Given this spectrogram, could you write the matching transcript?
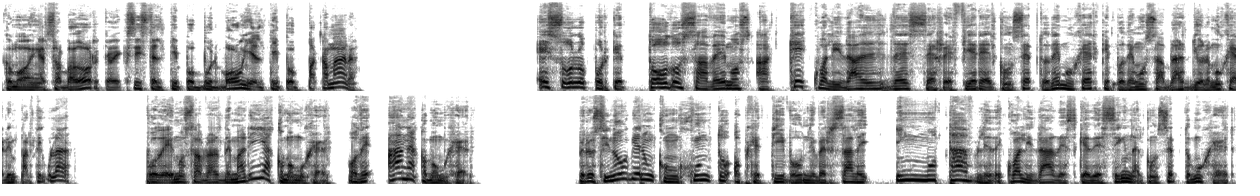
como en El Salvador, que existe el tipo Bourbon y el tipo Pacamara. Es solo porque todos sabemos a qué cualidades se refiere el concepto de mujer que podemos hablar de una mujer en particular. Podemos hablar de María como mujer o de Ana como mujer. Pero si no hubiera un conjunto objetivo universal e inmutable de cualidades que designa el concepto mujer,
